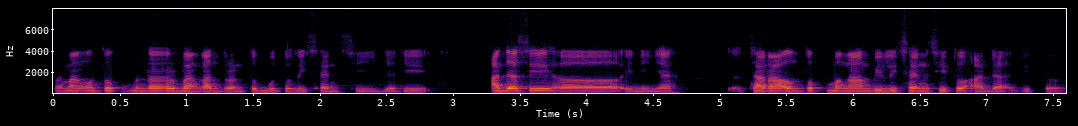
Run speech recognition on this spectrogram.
memang untuk menerbangkan drone itu butuh lisensi. Jadi ada sih uh, ininya cara untuk mengambil lisensi itu ada gitu.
